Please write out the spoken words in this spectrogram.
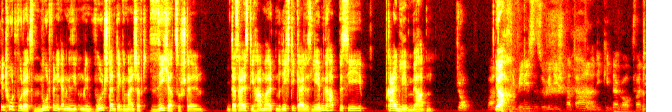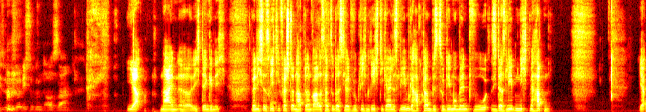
Ihr Tod wurde als notwendig angesehen, um den Wohlstand der Gemeinschaft sicherzustellen. Das heißt, die haben halt ein richtig geiles Leben gehabt, bis sie kein Leben mehr hatten. Jo. Waren Ja. Die wenigstens so wie geopfert, die sowieso nicht so gut aussahen. Ja, nein, äh, ich denke nicht. Wenn ich das richtig verstanden habe, dann war das halt so, dass die halt wirklich ein richtig geiles Leben gehabt haben, bis zu dem Moment, wo sie das Leben nicht mehr hatten. Ja.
